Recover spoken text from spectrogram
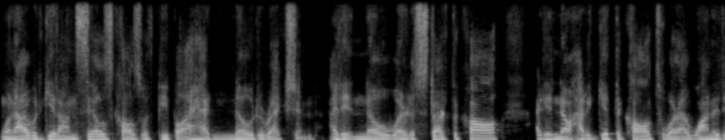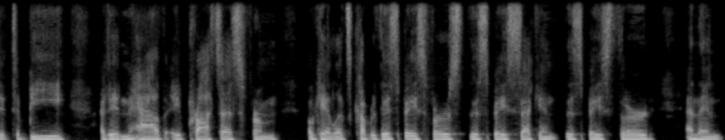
when I would get on sales calls with people, I had no direction. I didn't know where to start the call. I didn't know how to get the call to where I wanted it to be. I didn't have a process from, okay, let's cover this base first, this base second, this base third, and then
